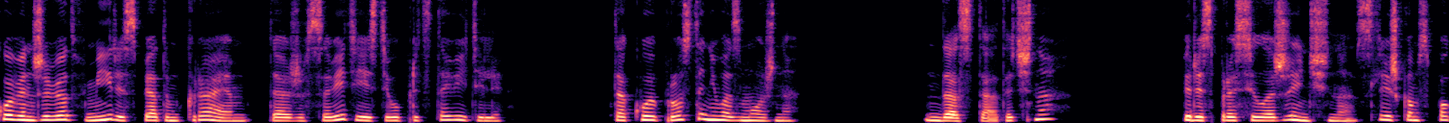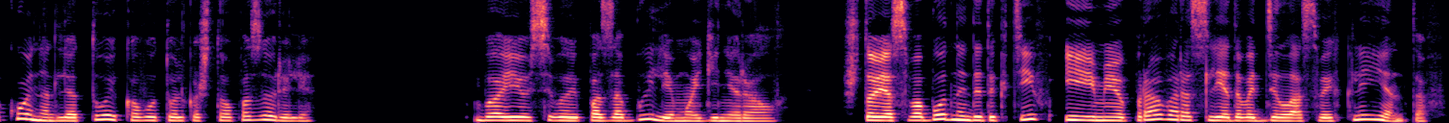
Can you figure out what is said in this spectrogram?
Ковин живет в мире с пятым краем, даже в Совете есть его представители — Такое просто невозможно. «Достаточно?» — переспросила женщина, слишком спокойно для той, кого только что опозорили. «Боюсь, вы позабыли, мой генерал, что я свободный детектив и имею право расследовать дела своих клиентов.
